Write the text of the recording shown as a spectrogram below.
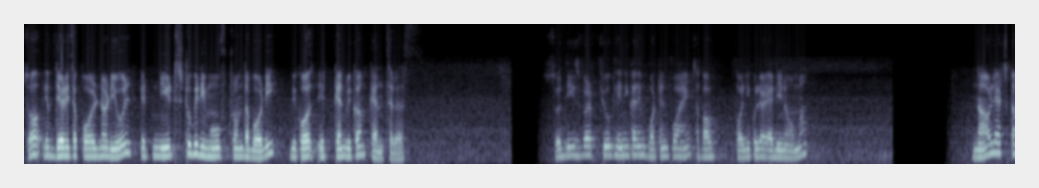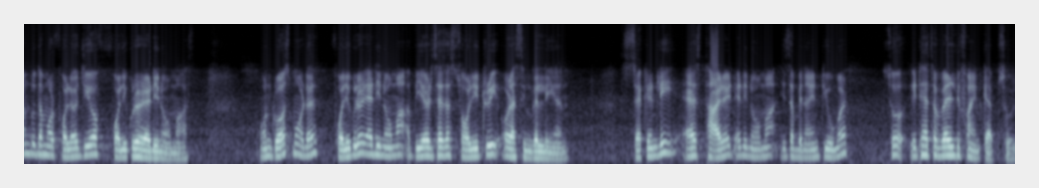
So if there is a cold nodule it needs to be removed from the body because it can become cancerous. So these were few clinical important points about follicular adenoma. Now let's come to the morphology of follicular adenomas. On gross model, follicular adenoma appears as a solitary or a single lesion. Secondly, as thyroid adenoma is a benign tumor, so it has a well-defined capsule.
